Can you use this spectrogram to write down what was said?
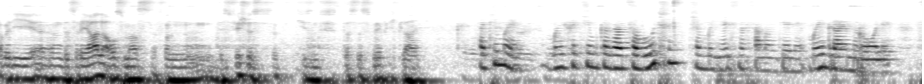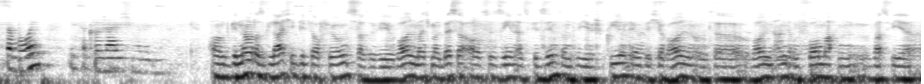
Aber die, äh, das reale Ausmaß von, des Fisches, die sind, das ist wirklich klein. Так и мы. Мы хотим казаться лучше, чем мы есть на самом деле. Мы играем роли с собой и с окружающими людьми. Und genau das Gleiche gilt auch für uns. Also wir wollen manchmal besser aussehen, als wir sind und wir spielen irgendwelche Rollen und äh, wollen anderen vormachen, was wir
